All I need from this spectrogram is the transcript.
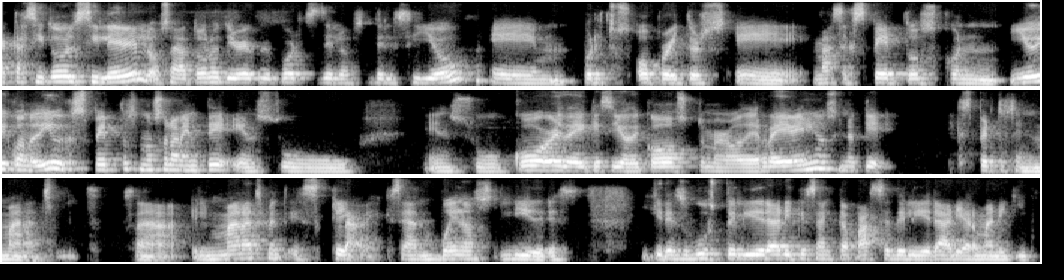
a casi todo el C-Level, o sea, a todos los direct reports de los, del CEO, eh, por estos operators eh, más expertos. Con, y yo cuando digo expertos, no solamente en su, en su core de, qué sé yo, de customer o de revenue, sino que expertos en management. O sea, el management es clave, que sean buenos líderes y que les guste liderar y que sean capaces de liderar y armar equipo.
